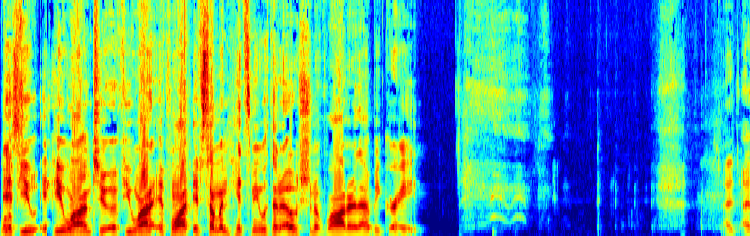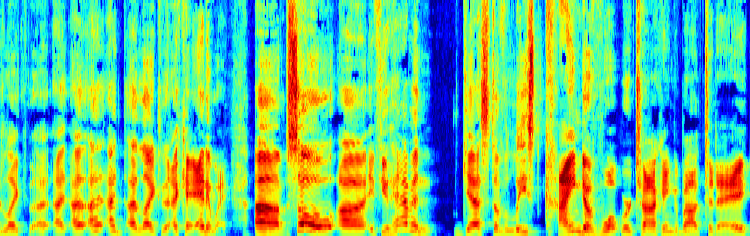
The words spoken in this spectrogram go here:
We'll if you if you want to, if you want, if want, if someone hits me with an ocean of water, that'd be great. I, I like that. I, I I I like that. Okay. Anyway, um, so uh, if you haven't guessed of at least kind of what we're talking about today,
